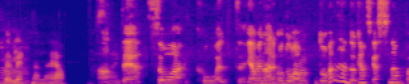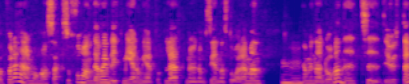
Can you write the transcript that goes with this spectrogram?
Selvfølgelig. Mm. Men ja. Ja, det är så coolt. Jag menar, Mm. och då, då var ni ändå ganska snabba på det här med att ha saxofon. Det har ju blivit mer och mer populärt nu de senaste åren, men mm. jag menar, då var ni tidlig ute.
